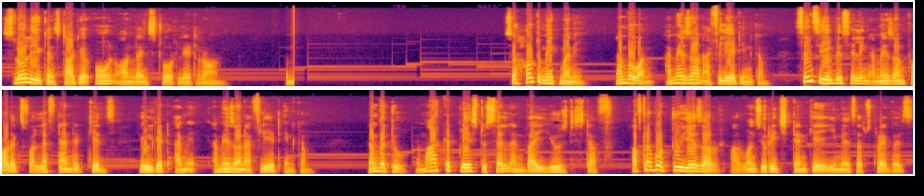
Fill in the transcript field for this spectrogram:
Slowly, you can start your own online store later on. So, how to make money? Number one, Amazon affiliate income. Since you will be selling Amazon products for left handed kids, you will get Amazon affiliate income. Number two, a marketplace to sell and buy used stuff. After about two years or, or once you reach 10k email subscribers,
